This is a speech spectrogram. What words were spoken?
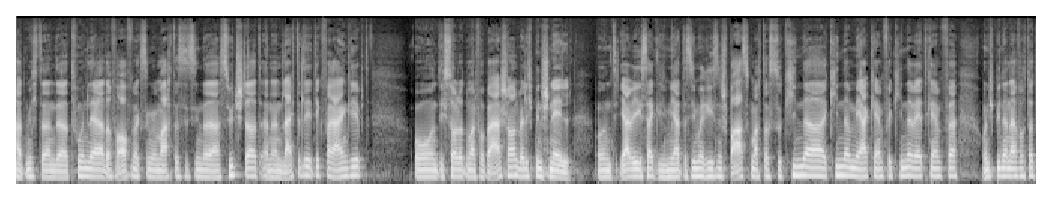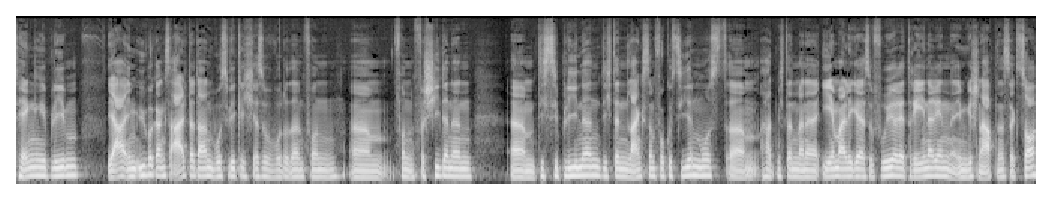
hat mich dann der Turnlehrer darauf aufmerksam gemacht, dass es in der Südstadt einen Leichtathletikverein gibt. Und ich soll dort mal vorbeischauen, weil ich bin schnell. Und ja, wie gesagt, mir hat das immer riesen Spaß gemacht, auch so Kinder, Kindermehrkämpfe, Kinderwettkämpfe. Und ich bin dann einfach dort hängen geblieben. Ja, im Übergangsalter dann, wo es wirklich, also wo du dann von, ähm, von verschiedenen ähm, Disziplinen dich dann langsam fokussieren musst, ähm, hat mich dann meine ehemalige, also frühere Trainerin eben geschnappt und gesagt, so,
